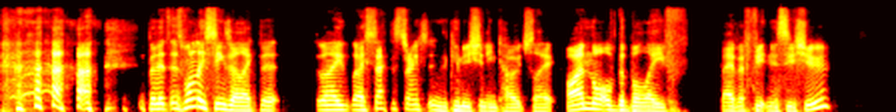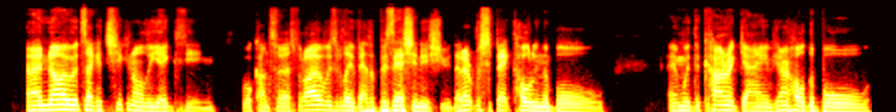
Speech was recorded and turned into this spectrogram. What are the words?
but it's, it's one of these things where like the when I, when I sacked the strength and the conditioning coach, like I'm not of the belief they have a fitness issue. And I know it's like a chicken or the egg thing, what comes first, but I always believe they have a possession issue. They don't respect holding the ball. And with the current game, if you don't hold the ball,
